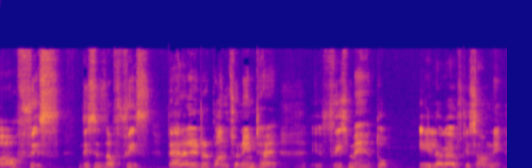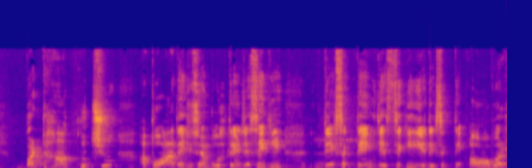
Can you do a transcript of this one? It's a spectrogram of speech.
a fish this is a fish पहला लेटर कॉन्सोनेंट है फ़िश में तो ए लगा है उसके सामने। बट हाँ कुछ अपवाद है जिसे हम बोलते हैं। जैसे कि देख सकते हैं, जैसे कि ये देख सकते हैं आवर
